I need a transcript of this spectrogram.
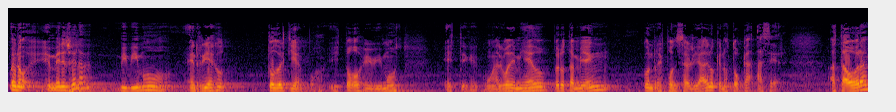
Bueno, en Venezuela vivimos en riesgo todo el tiempo y todos vivimos este, con algo de miedo, pero también con responsabilidad de lo que nos toca hacer. Hasta ahora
